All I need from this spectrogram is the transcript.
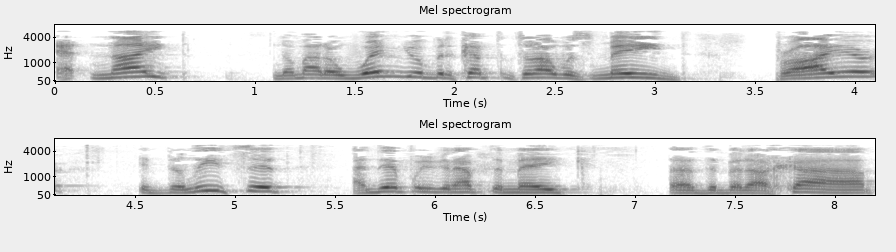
at night, no matter when your Birkat Torah was made prior, it deletes it, and therefore you're going to have to make uh, the Beracha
